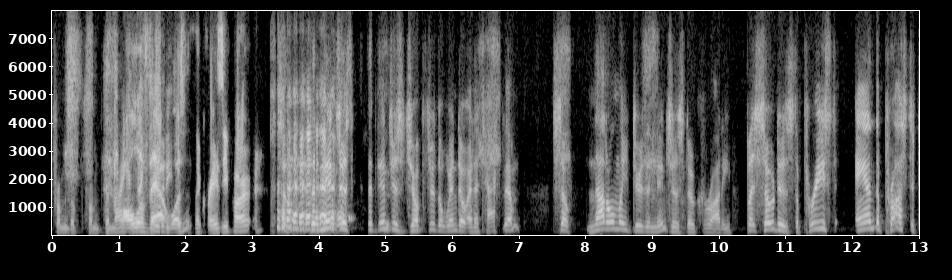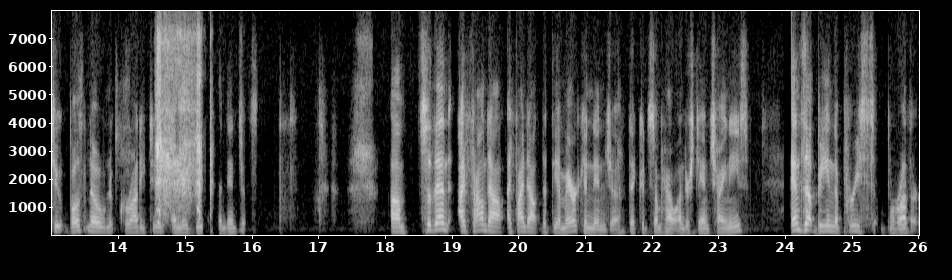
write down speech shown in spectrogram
from the from the night All of that wasn't the crazy part. So the ninjas the ninjas jump through the window and attack them. So not only do the ninjas know karate, but so does the priest and the prostitute both know karate too, and they beat the ninjas. Um, so then I found out I find out that the American ninja that could somehow understand Chinese ends up being the priest's brother.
